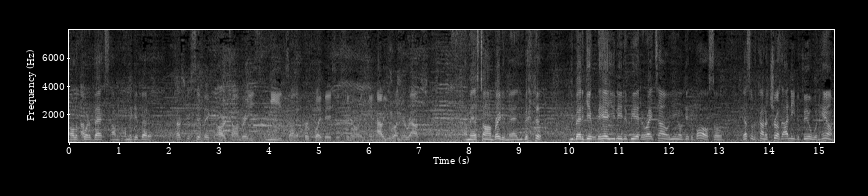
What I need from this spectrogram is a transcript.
all the quarterbacks, I'm, I'm going to get better. How specific are Tom Brady's needs on a per play basis, you know, and, and how you run your routes? I mean, it's Tom Brady, man. You better, you better get what the hell you need to be at the right time when you ain't going to get the ball. So that's what the kind of trust I need to build with him,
